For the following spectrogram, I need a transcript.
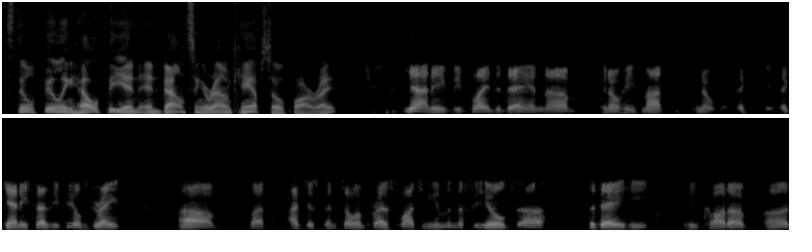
still feeling healthy and, and bouncing around camp so far, right? Yeah, and he, he played today, and um, you know he's not. You know, again, he says he feels great, uh, but I've just been so impressed watching him in the field. Uh, today, he he caught a, a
